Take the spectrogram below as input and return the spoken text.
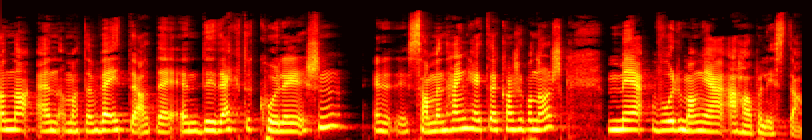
annet enn om at jeg vet at det er en direkte correlation, en sammenheng heter det kanskje på norsk, med hvor mange jeg har på lista.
